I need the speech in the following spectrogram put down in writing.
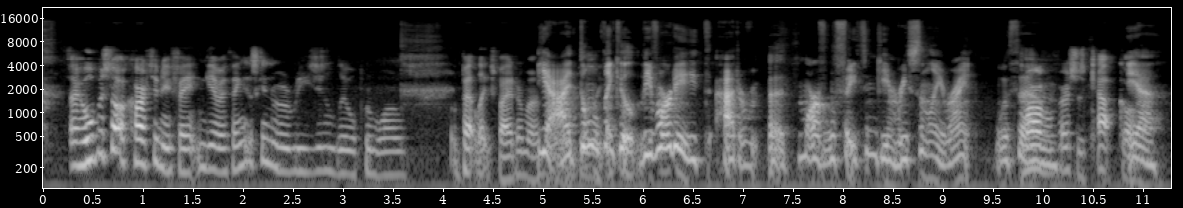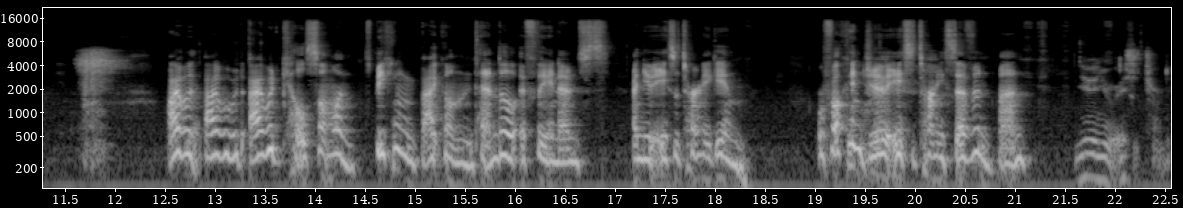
I hope it's not a cartoony fighting game. I think it's going to be a reasonably open world, a bit like Spider Man. yeah, I don't think it'll, they've already had a, a Marvel fighting game recently, right? With um, Marvel versus Capcom. Yeah. I would I would I would kill someone. Speaking back on Nintendo, if they announced a new Ace Attorney game. We're fucking due Ace Attorney seven, man. You and your Ace Attorney.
